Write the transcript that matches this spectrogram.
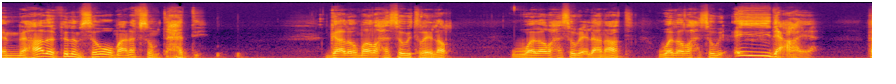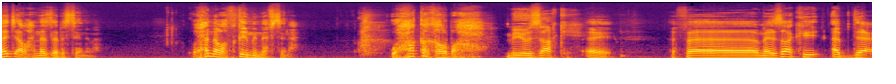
إن هذا الفيلم سووا مع نفسهم تحدي. قالوا ما راح نسوي تريلر ولا راح نسوي إعلانات ولا راح نسوي أي دعاية. فجأة راح ننزل بالسينما. وحنا واثقين من نفسنا. وحقق أرباح. ميوزاكي. إيه. فميزاكي أبدع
